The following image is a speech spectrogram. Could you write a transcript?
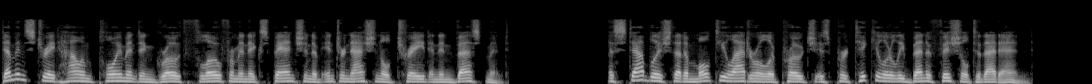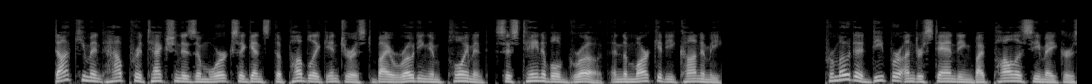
Demonstrate how employment and growth flow from an expansion of international trade and investment Establish that a multilateral approach is particularly beneficial to that end. Document how protectionism works against the public interest by eroding employment, sustainable growth and the market economy. Promote a deeper understanding by policymakers,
